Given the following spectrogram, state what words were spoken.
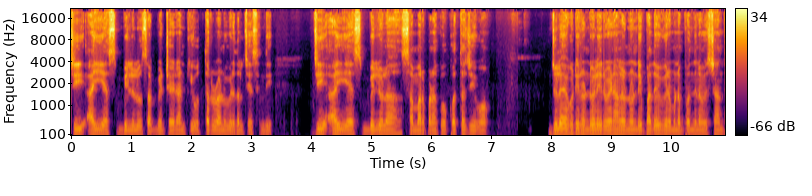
జిఐఎస్ బిల్లులు సబ్మిట్ చేయడానికి ఉత్తర్వులను విడుదల చేసింది. జిఐఎస్ బిల్లుల సమర్పణకు కొత్త జీవో జూలై 1, 2024 నుండి పదవీ విరమణ పొందిన విశ్రాంత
